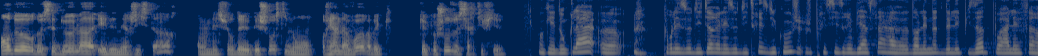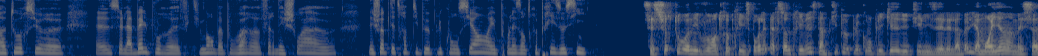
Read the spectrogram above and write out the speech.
En dehors de ces deux-là et d'Energy Star, on est sur des, choses qui n'ont rien à voir avec quelque chose de certifié. Ok, donc là, euh, pour les auditeurs et les auditrices, du coup, je, préciserai bien ça euh, dans les notes de l'épisode pour aller faire un tour sur euh, ce label pour effectivement bah, pouvoir faire des choix, des choix peut-être un petit peu plus conscients et pour les entreprises aussi. C'est surtout au niveau entreprise. Pour les personnes privées, c'est un petit peu plus compliqué d'utiliser les labels. Il y a moyen, mais ça,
